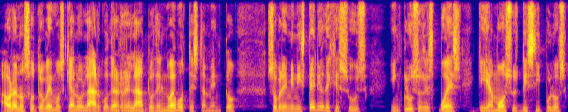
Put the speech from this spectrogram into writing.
Ahora nosotros vemos que a lo largo del relato del Nuevo Testamento sobre el ministerio de Jesús, incluso después que llamó a sus discípulos,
